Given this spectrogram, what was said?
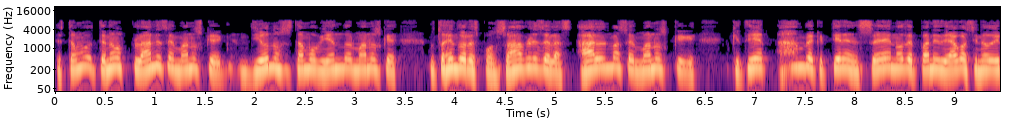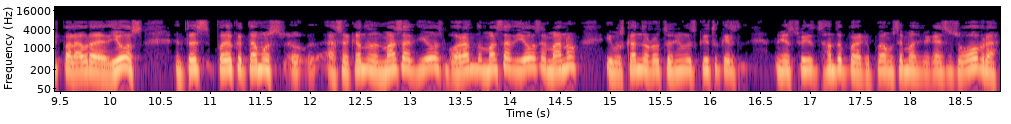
estamos, tenemos planes, hermanos, que Dios nos está moviendo, hermanos, que nos está haciendo responsables de las almas, hermanos, que, que tienen hambre, que tienen sed, no de pan y de agua, sino de oír palabra de Dios. Entonces, por eso que estamos uh, acercándonos más a Dios, orando más a Dios, hermano, y buscando el rostro de Jesucristo, que es el Espíritu Santo, para que podamos ser más eficaces en su obra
